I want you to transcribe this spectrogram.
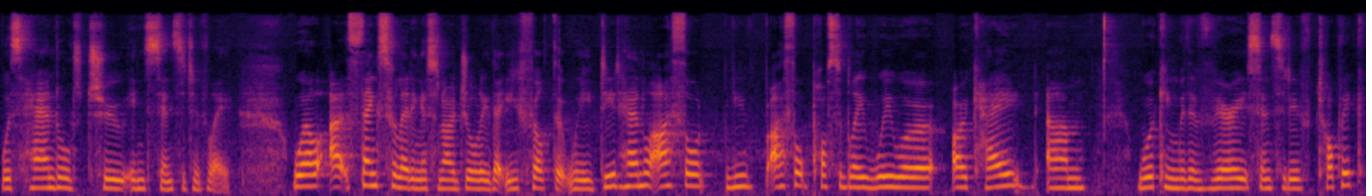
was handled too insensitively. Well, uh, thanks for letting us know, Julie, that you felt that we did handle. I thought you, I thought possibly we were okay um, working with a very sensitive topic,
